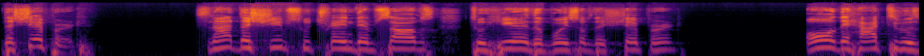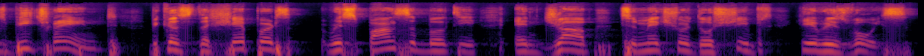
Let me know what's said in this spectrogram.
The shepherd. It's not the sheep who train themselves to hear the voice of the shepherd. All they had to do is be trained because the shepherd's responsibility and job to make sure those sheep hear his voice.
